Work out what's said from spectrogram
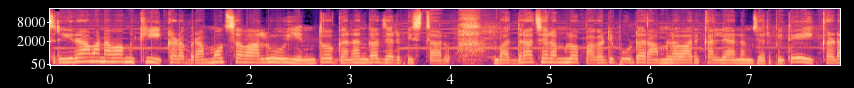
శ్రీరామనవమికి ఇక్కడ బ్రహ్మోత్సవాలు ఎంతో ఘనంగా జరిపిస్తారు. భద్రాచలంలో పగటిపూట రాములవారి కళ్యాణం జరిపితే ఇక్కడ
